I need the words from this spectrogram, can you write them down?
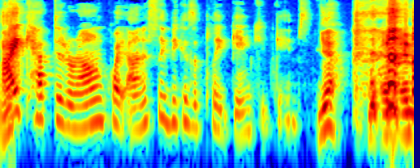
Yeah. I kept it around quite honestly because it played GameCube games. Yeah, and, and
